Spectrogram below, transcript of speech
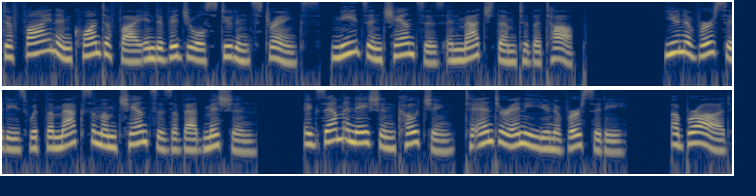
define, and quantify individual student strengths, needs, and chances and match them to the top universities with the maximum chances of admission. Examination coaching to enter any university. Abroad,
